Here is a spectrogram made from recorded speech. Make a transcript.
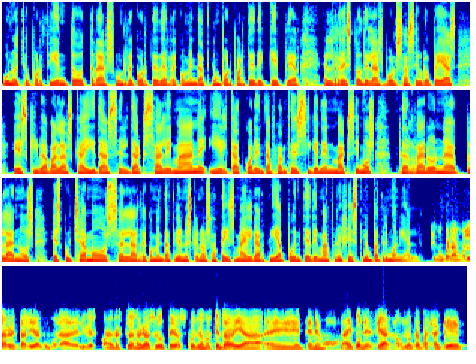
un 8% tras un recorte de recomendación por parte de Kepler. El resto de las bolsas europeas esquivaba las caídas. El DAX alemán y el CAC 40 francés siguen en máximos, cerraron eh, planos. Escuchamos las recomendaciones que nos hace Ismael García Puente de Mafre Gestión Patrimonial. Si comparamos la rentabilidad acumulada del IBEX con el resto de mercados europeos, pues vemos que todavía eh, tenemos hay potencial. ¿no? Lo que pasa que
